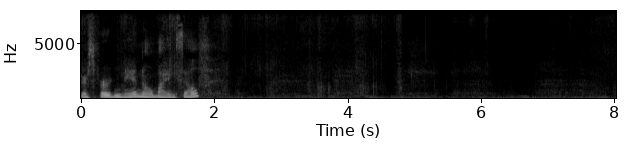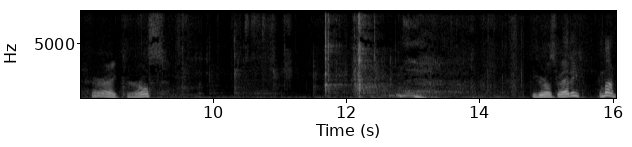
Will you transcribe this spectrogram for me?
There's Ferdinand all by himself. All right, girls. You girls ready? Come on.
